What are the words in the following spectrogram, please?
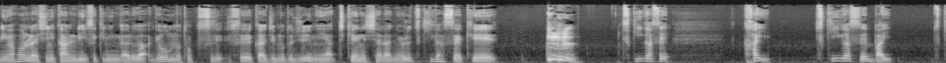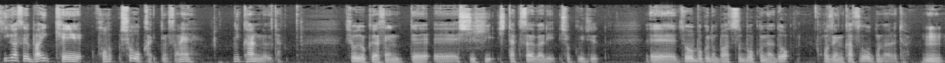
林は本来市に管理責任があるが、業務の特性から地元住民や地権者らによる月ヶ瀬系、月ヶ瀬会、月ヶ瀬梅、月ヶ瀬梅系保証会っていうんですかね、に管理を委託。消毒や剪定、えー、死費、下草刈り、植樹、えー、増木の伐木など、保全活動を行われた。うん。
